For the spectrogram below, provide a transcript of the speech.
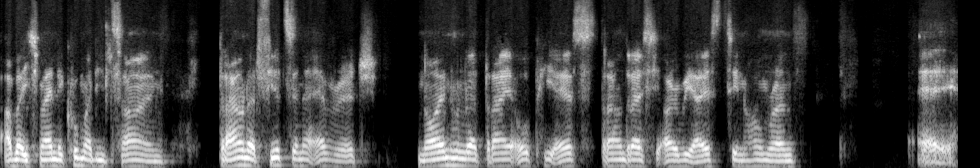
aber ich meine, guck mal die Zahlen. 314er Average, 903 OPS, 33 RBIs, 10 Home Runs. Ey,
